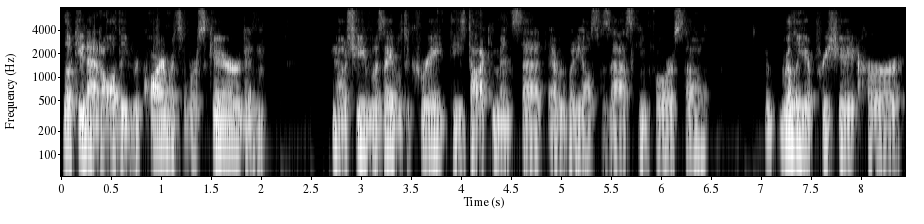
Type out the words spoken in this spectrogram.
looking at all the requirements and were scared. And, you know, she was able to create these documents that everybody else is asking for. So really appreciate her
